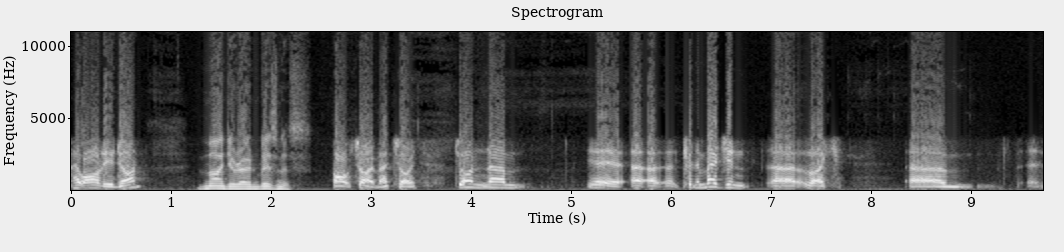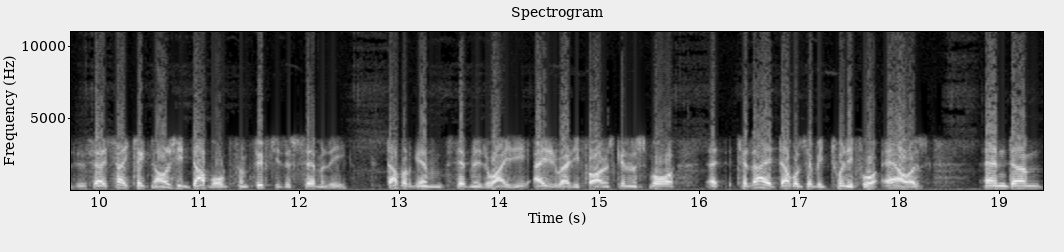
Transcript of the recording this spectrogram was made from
how old are you, John? Mind your own business. Oh, sorry, mate. Sorry, John. Um, yeah, uh, uh, can imagine uh, like um, so say technology doubled from 50 to 70, doubled again from 70 to 80, 80 to 85, and it's getting smaller. Uh, today it doubles every 24 hours. And um,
